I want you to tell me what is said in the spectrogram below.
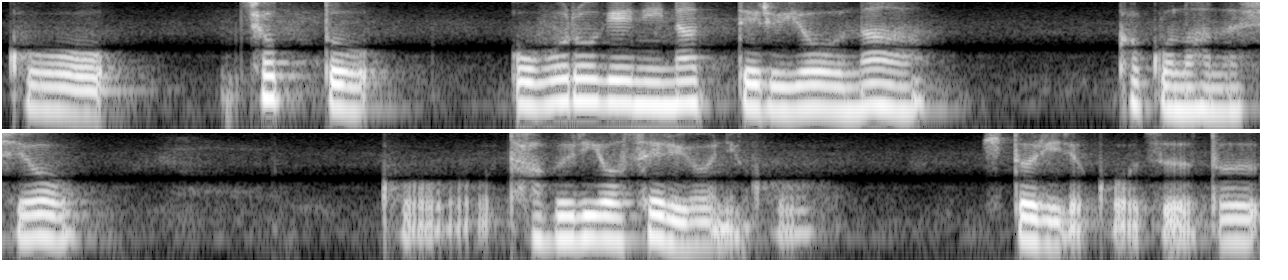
こう、ちょっとおぼろげになってるような過去の話をこう手繰り寄せるようにこう一人でこうずっと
